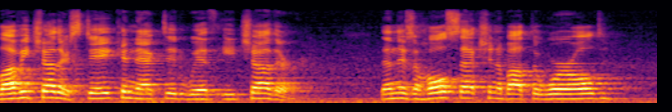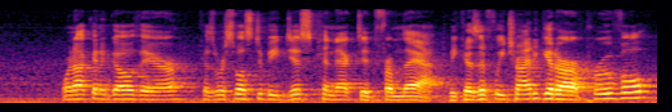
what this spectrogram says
love each other, stay connected with each other. Then there's a whole section about the world. We're not going to go there because we're supposed to be disconnected from that. Because if we try to get our approval,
